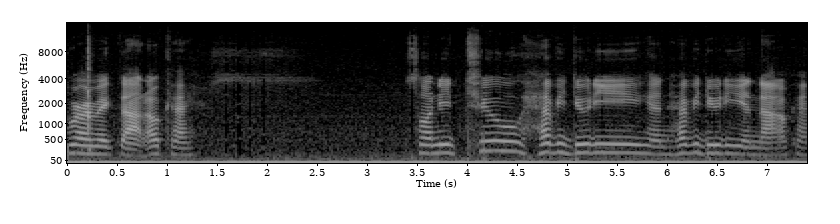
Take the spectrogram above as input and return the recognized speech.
where I make that. Okay. So I need two heavy duty and heavy duty and that. Okay.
